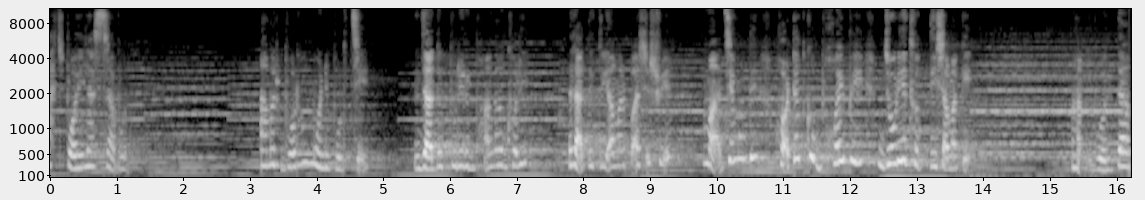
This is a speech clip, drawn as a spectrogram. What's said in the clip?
আজ পয়লা শ্রাবণ। আমার বড় মনে পড়ছে, যাদবপুরের ভাঙা ঘরে রাতে তুই আমার পাশে শুয়ে মাঝে মধ্যে হঠাৎ খুব ভয় পেয়ে জড়িয়ে ধরতিস আমাকে। আমি বলতাম,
